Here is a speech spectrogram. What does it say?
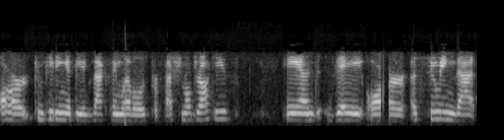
are competing at the exact same level as professional jockeys. And they are assuming that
